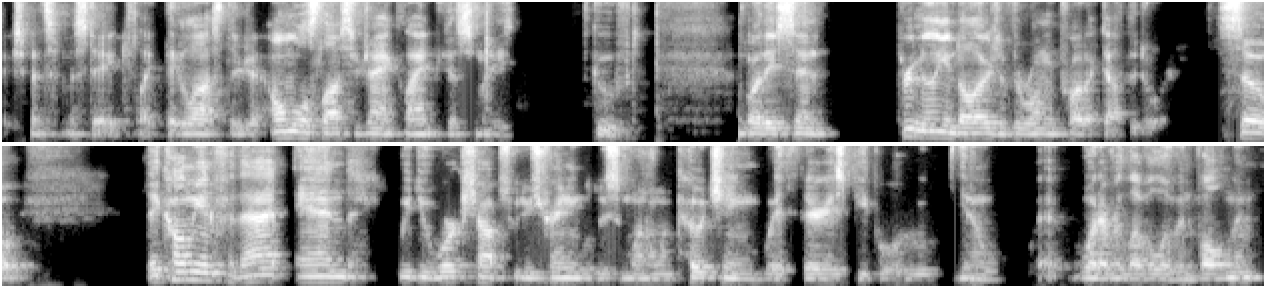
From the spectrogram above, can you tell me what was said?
expensive mistake. Like they lost their almost lost their giant client because somebody goofed. Or they sent $3 million of the wrong product out the door. So they call me in for that and we do workshops we do training we'll do some one-on-one coaching with various people who you know whatever level of involvement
